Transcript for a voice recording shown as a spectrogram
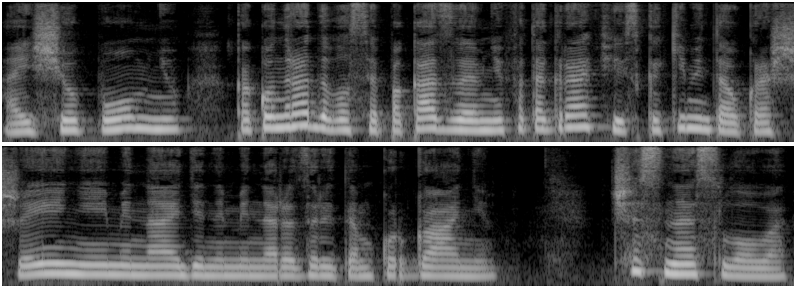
А еще помню, как он радовался, показывая мне фотографии с какими-то украшениями, найденными на разрытом кургане. Честное слово,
